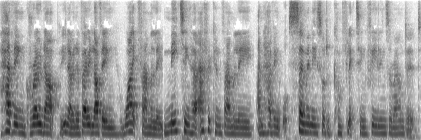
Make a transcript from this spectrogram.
having grown up you know in a very loving white family meeting her african family and having so many sort of conflicting feelings around it.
